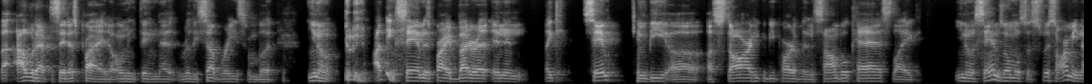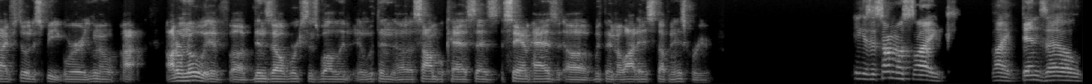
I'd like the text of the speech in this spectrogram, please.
I would have to say that's probably the only thing that really separates him. But you know, I think Sam is probably better at, and then like Sam can be a, a star. He could be part of an ensemble cast. Like you know, Sam's almost a Swiss Army knife, still to speak. Where you know, I I don't know if uh, Denzel works as well in, in, within ensemble cast as Sam has uh, within a lot of his stuff in his career. Because it's almost like like Denzel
